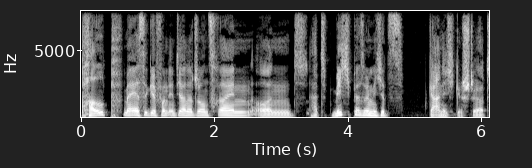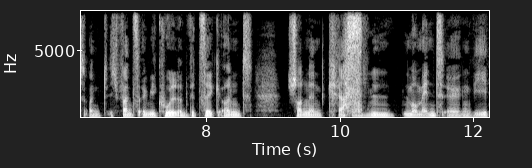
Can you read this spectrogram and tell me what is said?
Pulp-mäßige von Indiana Jones rein und hat mich persönlich jetzt gar nicht gestört. Und ich fand's irgendwie cool und witzig und schon einen krassen Moment irgendwie.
